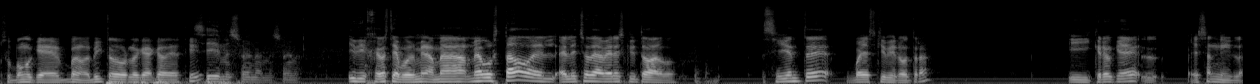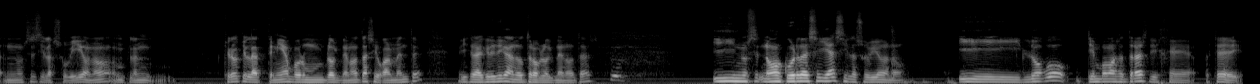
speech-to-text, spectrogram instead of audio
Supongo que, bueno, Víctor lo que acaba de decir. Sí, me suena, me suena. Y dije, hostia, pues mira, me ha, me ha gustado el, el hecho de haber escrito algo. Siguiente, voy a escribir otra. Y creo que esa ni la- no sé si la subí o no. En plan, creo que la tenía por un blog de notas igualmente. Hice la crítica en otro blog de notas. Y no, sé, no me acuerdo ese ya si la subí o no. Y luego, tiempo más atrás, dije, hostia,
